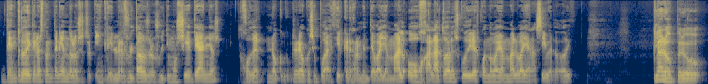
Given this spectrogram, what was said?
dentro de que no están teniendo los increíbles resultados de los últimos siete años, joder, no creo que se pueda decir que realmente vayan mal. Ojalá todas las escuderías cuando vayan mal vayan así, ¿verdad, David? Claro, pero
